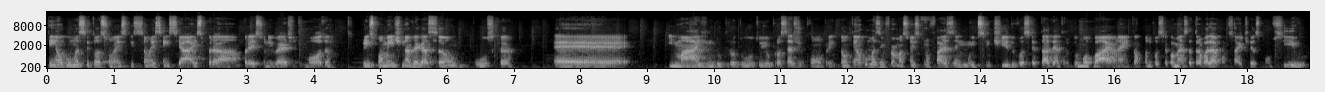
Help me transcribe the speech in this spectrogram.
tem algumas situações que são essenciais para esse universo de moda, principalmente navegação, busca, é, imagem do produto e o processo de compra. Então, tem algumas informações que não fazem muito sentido você estar tá dentro do mobile, né? Então, quando você começa a trabalhar com site responsivo,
